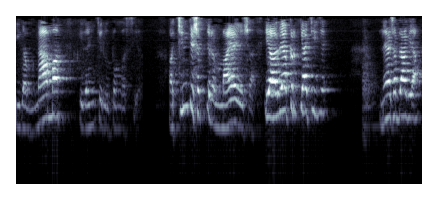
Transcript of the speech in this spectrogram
इदम नाम इदम रूपम अचिंत्य शक्ति माया ऐसा। ये अव्याकृत क्या चीज़ है? नया शब्द आ गया।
